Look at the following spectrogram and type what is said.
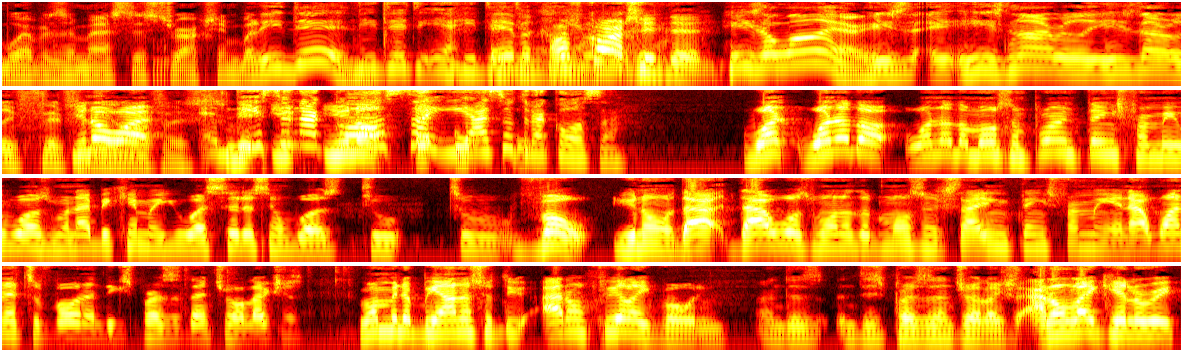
weapons of mass destruction, but he did. he did. Yeah, he did. have do a it. Of Yeah. course he did. He's a liar. He's he's not really he's not really fit for You know the what? office. Él Dice You- una you know, cosa uh, y hace otra cosa. one one of the one of the most important things for me was when I became a U.S. citizen was to to vote. You know that that was one of the most exciting things for me, and I wanted to vote in these presidential elections. You want me to be honest with you? I don't feel like voting in this in this presidential election. I don't like Hillary,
